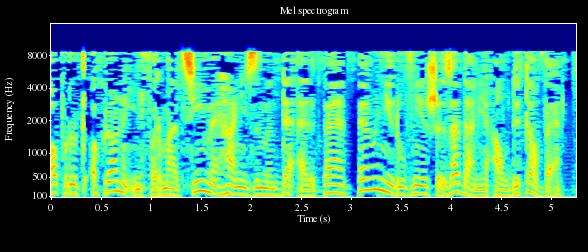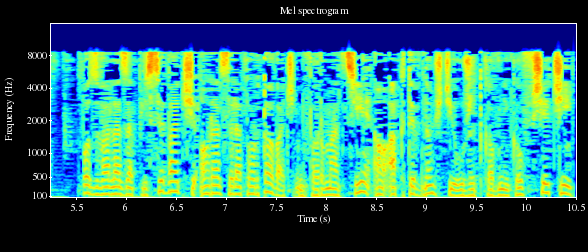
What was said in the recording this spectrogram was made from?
Oprócz ochrony informacji, mechanizm DLP pełni również zadania audytowe. Pozwala zapisywać oraz raportować informacje o aktywności użytkowników w sieci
